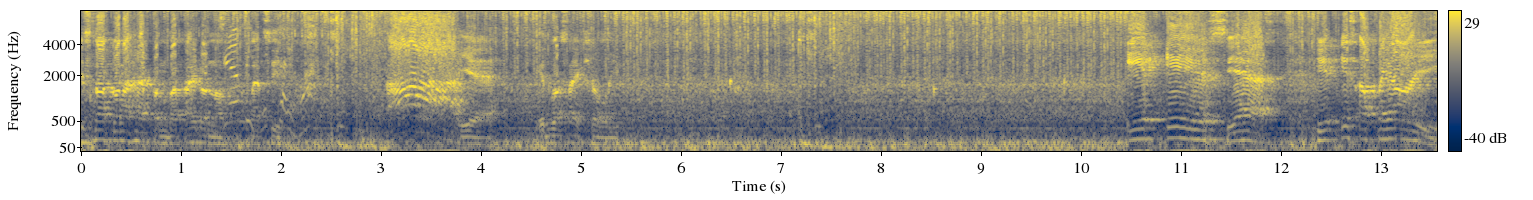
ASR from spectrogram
It's not gonna happen but I don't know. Let's see. Ah yeah. It was actually It is, yes. It is a fairy.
